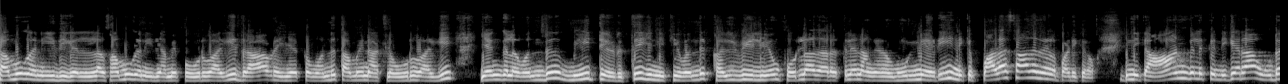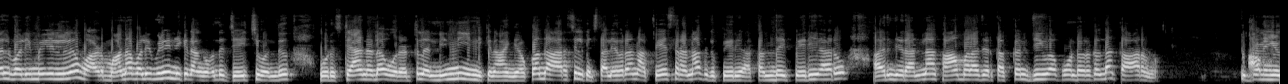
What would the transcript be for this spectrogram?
சமூக நீதிகள் சமூக நீதி அமைப்பு உருவாகி திராவிட இயக்கம் வந்து தமிழ்நாட்டுல உருவாகி எங்களை வந்து மீட்டு எடுத்து இன்னைக்கு வந்து கல்வியிலையும் பொருளாதாரத்துல நாங்க முன்னேறி இன்னைக்கு பல சாதனைகளை படிக்கிறோம். இன்னைக்கு ஆண்களுக்கு நிகரா உடல் வலிமையிலும் மன வலிமையிலும் இன்னைக்கு நாங்க வந்து ஜெயிச்சு வந்து ஒரு ஸ்டாண்டர்டா ஒரு இடத்துல நின்று இன்னைக்கு நான் இங்க உட்காந்து அரசியல் கட்சி தலைவரா நான் பேசுறேன்னா அதுக்கு பெரிய தந்தை பெரியாரும் அறிஞர் அண்ணா காமராஜர் கக்கன் ஜீவா போன்றவர்கள் தான் காரணம். இப்ப நீங்க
